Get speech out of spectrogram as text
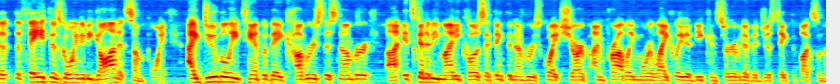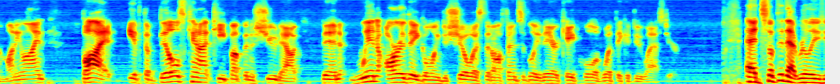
the, the faith is going to be gone at some point. I do believe Tampa Bay covers this number. Uh, it's going to be mighty close. I think the number is quite sharp. I'm probably more likely to be conservative and just take the Bucks on the money line. But if the Bills cannot keep up in a shootout, then when are they going to show us that offensively they are capable of what they could do last year? Ed, something that really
